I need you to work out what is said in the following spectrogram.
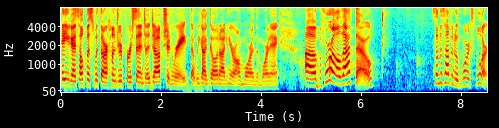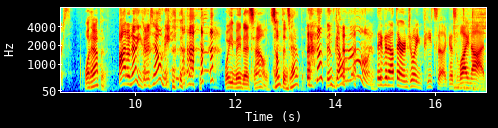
Hey, you guys, help us with our 100% adoption rate that we got going on here on More in the Morning. Uh, before all that, though, something's happened with More Explorers. What happened? I don't know. You're gonna tell me. Well, you made that sound. Something's happened. Something's going on. They've been out there enjoying pizza because why not?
